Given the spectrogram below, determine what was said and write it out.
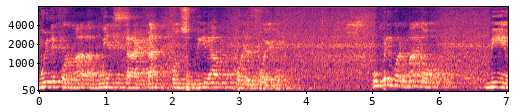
muy deformada, muy abstracta, consumida por el fuego. Un primo hermano mío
